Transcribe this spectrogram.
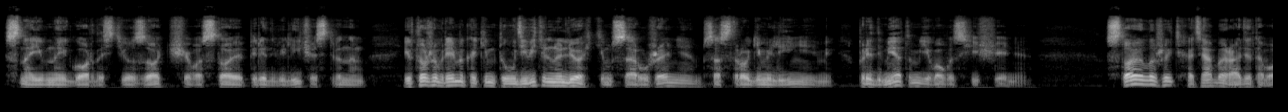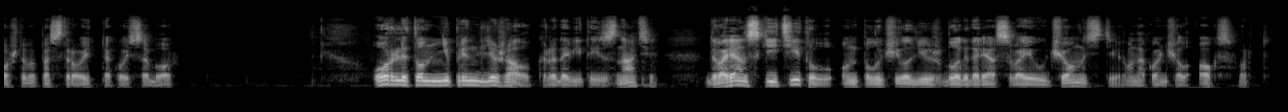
с наивной гордостью зодчего, стоя перед величественным и в то же время каким-то удивительно легким сооружением со строгими линиями, предметом его восхищения. Стоило жить хотя бы ради того, чтобы построить такой собор. Орлетон не принадлежал к родовитой знати. Дворянский титул он получил лишь благодаря своей учености, он окончил Оксфорд.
